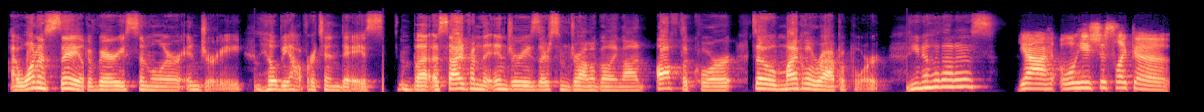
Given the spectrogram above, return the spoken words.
I want to say, like a very similar injury. He'll be out for 10 days. But aside from the injuries, there's some drama going on off the court. So, Michael Rapaport, do you know who that is? Yeah. Well, he's just like a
